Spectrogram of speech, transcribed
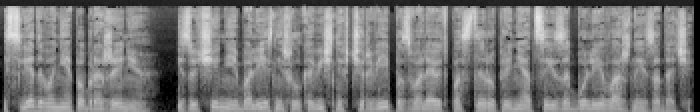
Исследования по брожению, изучение болезни шелковичных червей позволяют Пастеру приняться и за более важные задачи.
